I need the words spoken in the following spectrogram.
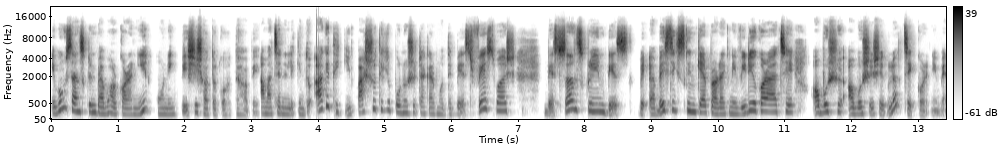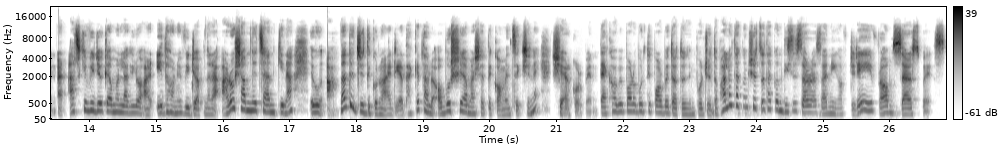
এবং সানস্ক্রিন ব্যবহার করা নিয়ে অনেক বেশি সতর্ক হতে হবে। আমার চ্যানেলে কিন্তু আগে থেকেই পাঁচশো থেকে পনেরোশো টাকার মধ্যে best face wash best sunscreen best basic skin care product নিয়ে ভিডিও করা আছে, অবশ্যই অবশ্যই সেগুলো চেক করে নেবেন। আর আজকে ভিডিও কেমন লাগল আর এই ধরনের ভিডিও আপনারা আরও সামনে চান কিনা এবং আপনাদের যদি কোনো আইডিয়া থাকে, তাহলে অবশ্যই আমার সাথে কমেন্ট সেকশনে শেয়ার করবেন। দেখা হবে পরবর্তী পর্বে, ততদিন পর্যন্ত ভালো থাকুন, সুস্থ থাকুন। This is Sara signing off today from Sara's west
